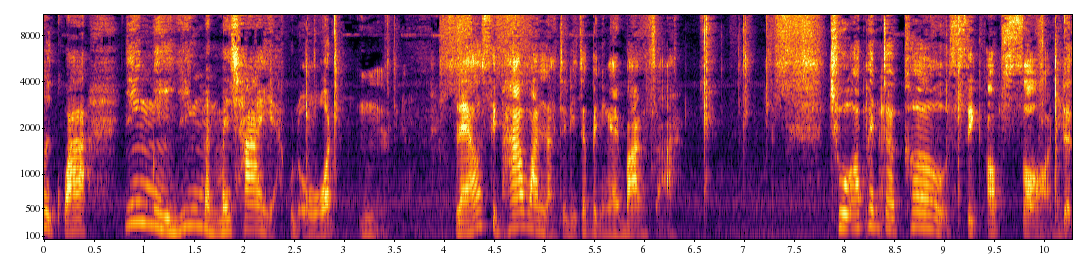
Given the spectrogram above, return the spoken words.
สึกว่ายิ่งมียิ่งมันไม่ใช่อะ คุณโอ๊ตอืมแล้ว 15 วันหลังจากนี้จะเป็นยังไงบ้างจ๊ะ Two of Pentacles Six of Swords The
